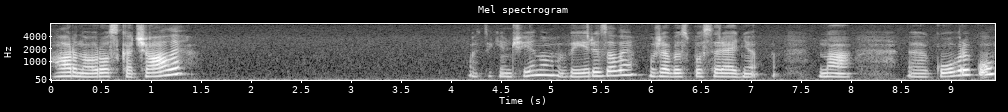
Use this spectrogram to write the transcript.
гарно розкачали. Ось таким чином вирізали вже безпосередньо на е, коврику,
